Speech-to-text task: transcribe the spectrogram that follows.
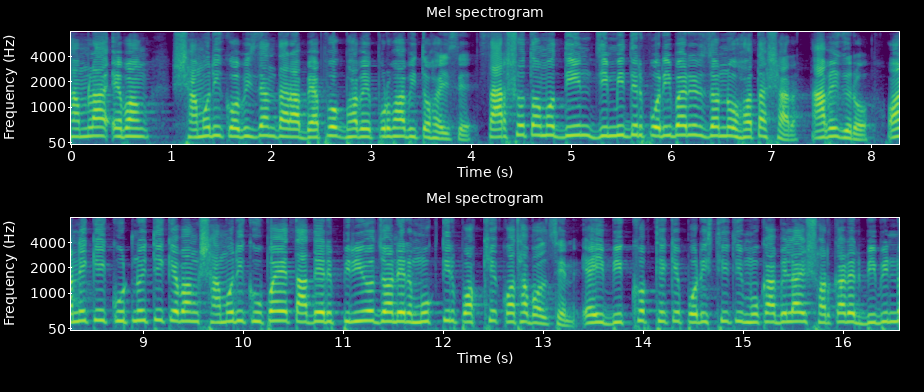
হামলা এবং সামরিক অভিযান দ্বারা ব্যাপকভাবে প্রভাবিত হয়েছে। চারশোতম দিন জিম্মিদের পরিবারের জন্য হতাশার আবেগেরও। অনেকেই কূটনৈতিক এবং সামরিক উপায়ে তাদের প্রিয়জনের মুক্তির পক্ষে কথা বলছেন। এই বিক্ষোভ থেকে পরিস্থিতি মোকাবিলায় সরকারের বিভিন্ন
